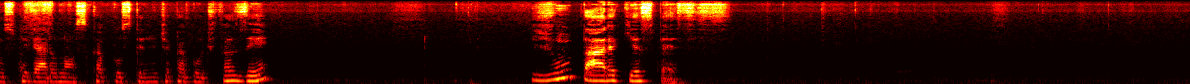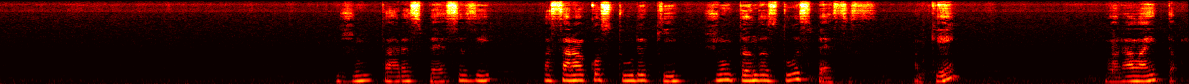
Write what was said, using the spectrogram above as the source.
Vamos pegar o nosso capuz que a gente acabou de fazer. Juntar aqui as peças. Juntar as peças e passar uma costura aqui, juntando as duas peças, ok? Bora lá, então.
